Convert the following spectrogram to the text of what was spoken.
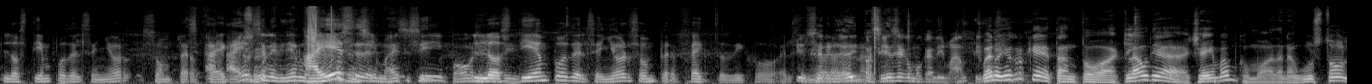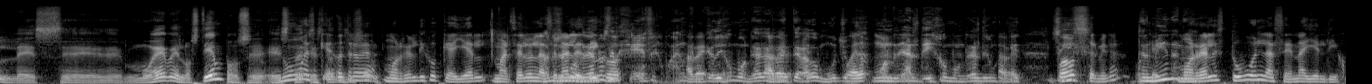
los tiempos del Señor son perfectos. A, ese le vinieron los a ese, encima, ese sí, pobre. Los tiempos del Señor son perfectos, dijo el Señor. Y serenidad y paciencia como Calimán. Bueno, yo creo que tanto a Claudia Sheinbaum como a Dan Augusto les eh, mueve los tiempos. Eh, no, es que otra vez Monreal dijo que ayer Marcelo en la cena les dijo... No es el jefe, Juan, a ver, que dijo Monreal ha reiterado mucho. Monreal dijo, Monreal dijo... A ver, ¿Puedo terminar? Termina. Monreal estuvo en la cena y él dijo,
